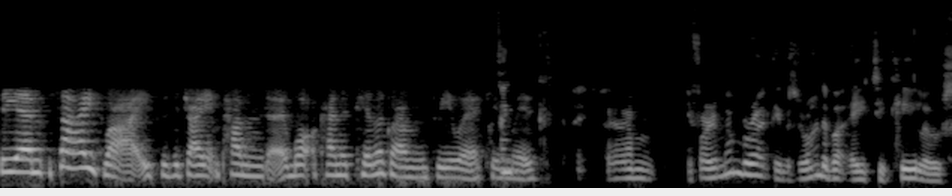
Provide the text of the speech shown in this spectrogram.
The um, size wise with the giant panda, what kind of kilograms were you I working with? um, if I remember rightly, it was around about 80 kilos.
